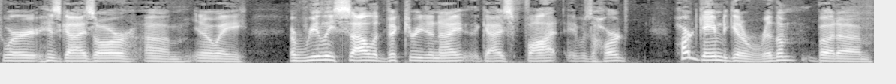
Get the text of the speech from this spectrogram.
to where his guys are. Um, you know, a a really solid victory tonight. The guys fought. It was a hard hard game to get a rhythm, but um,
